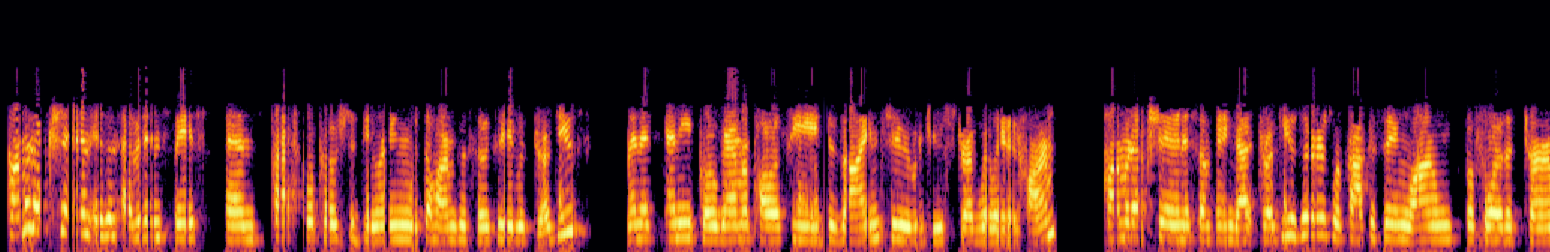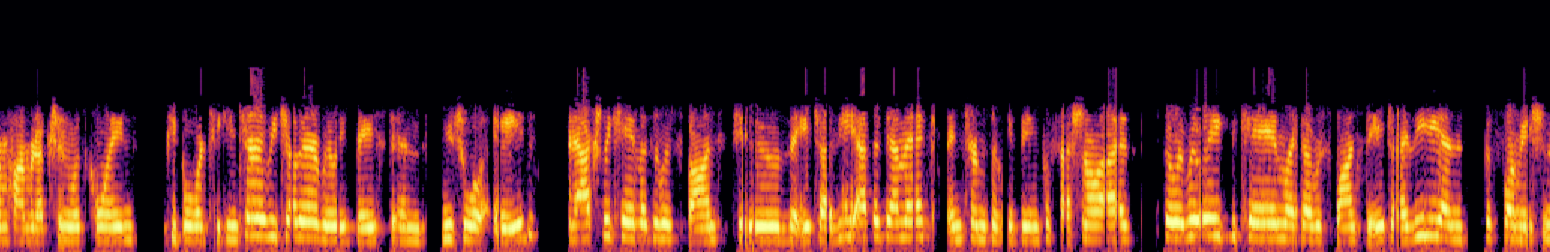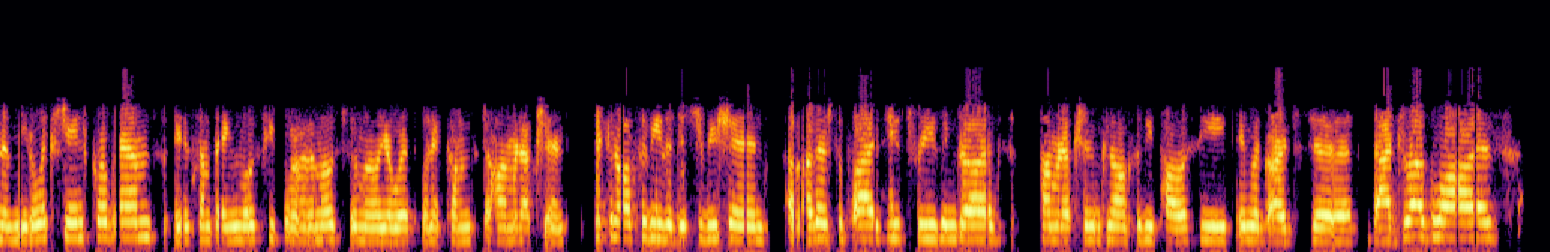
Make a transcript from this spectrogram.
Harm reduction is an evidence-based and practical approach to dealing with the harms associated with drug use, and it's any program or policy designed to reduce drug-related harm. Harm reduction is something that drug users were practicing long before the term harm reduction was coined. People were taking care of each other, really based in mutual aid. It actually came as a response to the HIV epidemic in terms of it being professionalized. So it really became like a response to HIV and the formation of needle exchange programs is something most people are the most familiar with when it comes to harm reduction. It can also be the distribution of other supplies used for using drugs. Harm reduction can also be policy in regards to bad drug laws.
